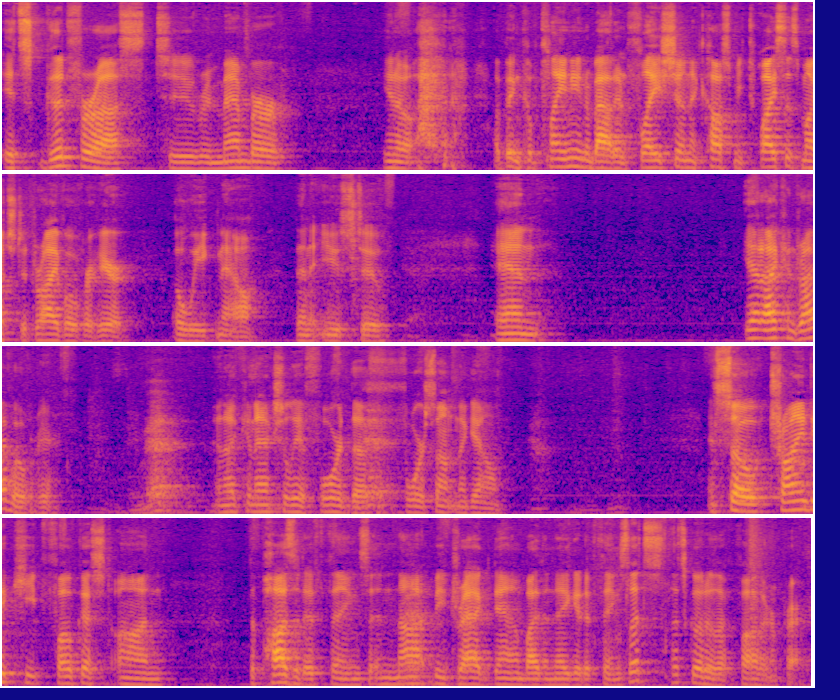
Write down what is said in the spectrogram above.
it's good for us to remember, you know, I've been complaining about inflation. It costs me twice as much to drive over here a week now than it used to. And yet I can drive over here. Amen. And I can actually afford the four something a gallon. And so trying to keep focused on the positive things and not be dragged down by the negative things. Let's let's go to the Father in prayer.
